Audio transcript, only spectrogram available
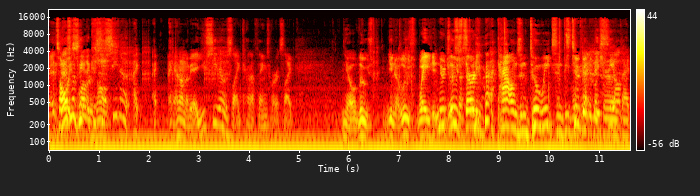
It's always slow because you see the I, I I don't know you see those like kind of things where it's like you know lose you know lose weight and Nutrisystem. lose thirty pounds in two weeks and people too good to they true. see all that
